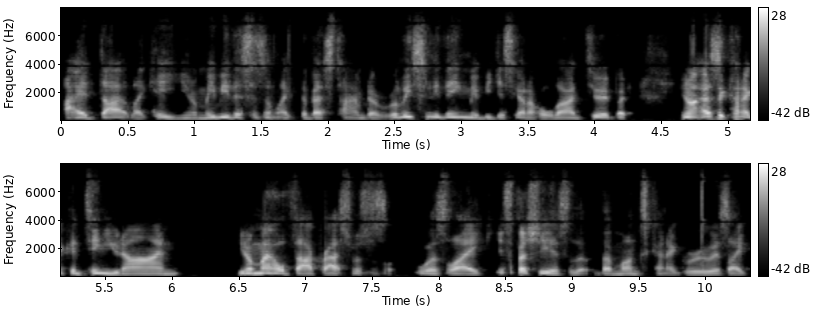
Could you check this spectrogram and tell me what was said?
I had thought like, hey, you know, maybe this isn't like the best time to release anything. Maybe just gotta hold on to it. But you know, as it kind of continued on, you know, my whole thought process was was like, especially as the, the months kind of grew, is like,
